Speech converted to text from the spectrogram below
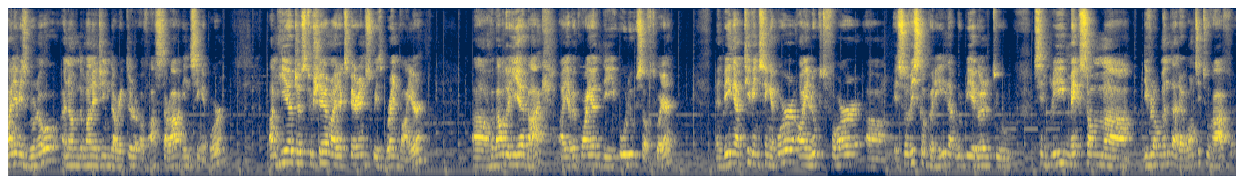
My name is Bruno and I'm the Managing Director of Astara in Singapore. I'm here just to share my experience with BrainVire. Uh, about a year back, I have acquired the Odoo software and being active in Singapore, I looked for uh, a service company that would be able to simply make some uh, development that I wanted to have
